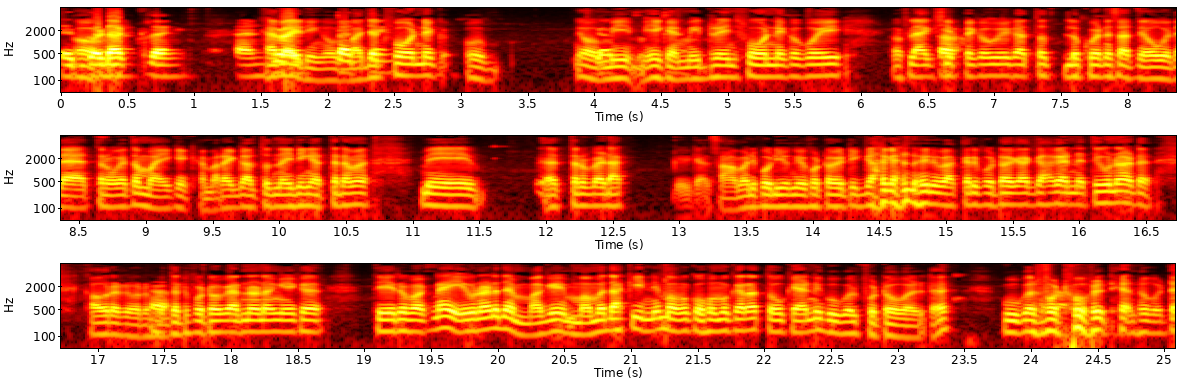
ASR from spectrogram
ගොඩක් දැන් හැබයි බජට ෆෝන් එක මේකන් මිඩරේන්් ෆෝන් එකකොයි ෆලක්ෂිප් එකේ ගත්තොත් ලොකුවන සත ඕද ඇතරම ඇත මයික කැමරයි ගත්තුන්න ඉතින් ඇතරම මේ ඇත්තර වැඩක් සාමනි පොඩියුගේ ෆොටෝටික් ගන්න වෙන වක්කරි ෆොට එකක් ගන්න ඇති වුණට කවරවර හතට ෆොටෝ ගන්න නං එක තේරමක් නෑ ඒවනට දැම් මගේ ම දකින්න ම කොහොම කරත් ඕක යන්නේ Google ෆොටෝවල්ට Google ෆොටෝවල්ට යනකොට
